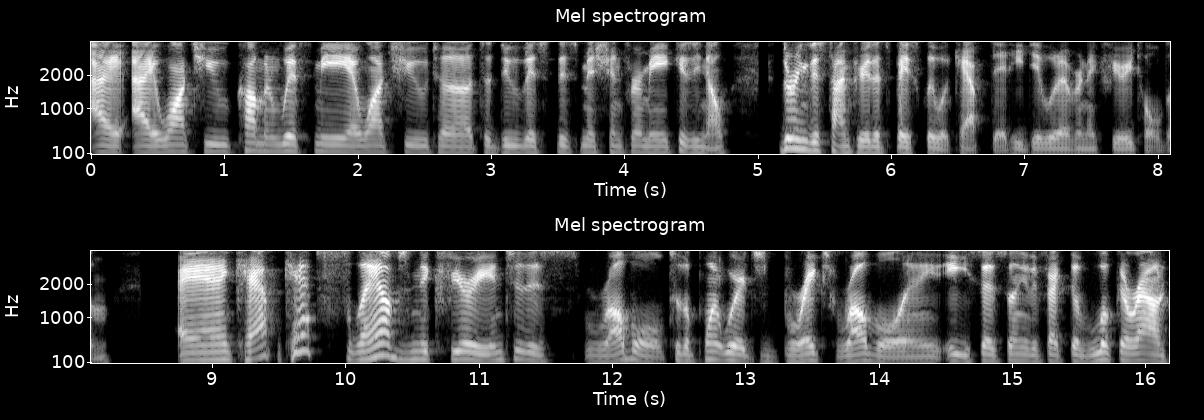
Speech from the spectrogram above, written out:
I I want you coming with me. I want you to to do this this mission for me because you know during this time period, that's basically what Cap did. He did whatever Nick Fury told him." And Cap Cap slams Nick Fury into this rubble to the point where it just breaks rubble, and he, he says something to the effect of, "Look around,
